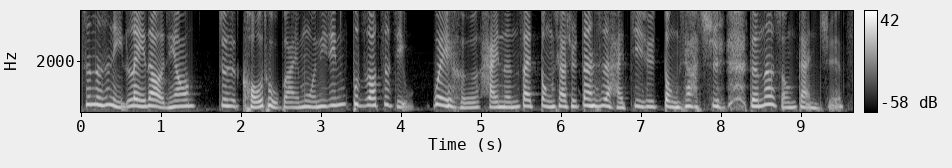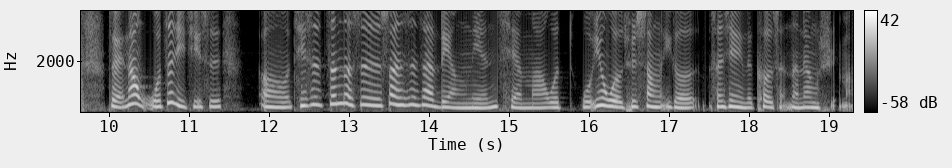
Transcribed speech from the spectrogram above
真的是你累到已经要就是口吐白沫，你已经不知道自己为何还能再动下去，但是还继续动下去的那种感觉。对，那我自己其实。嗯，其实真的是算是在两年前嘛，我我因为我有去上一个身心灵的课程，能量学嘛，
